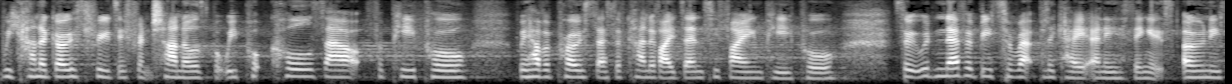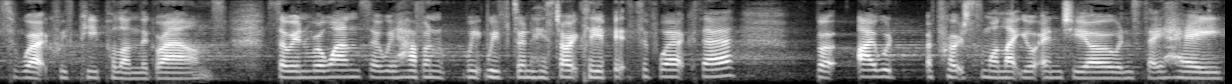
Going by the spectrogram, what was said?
we kind of go through different channels, but we put calls out for people. We have a process of kind of identifying people. So it would never be to replicate anything, it's only to work with people on the ground. So in Rwanda, we haven't, we, we've done historically bits of work there, but I would approach someone like your NGO and say, hey,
